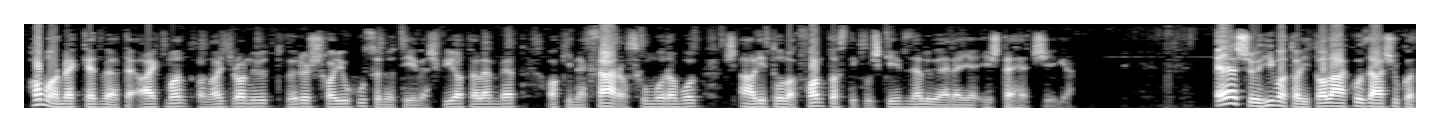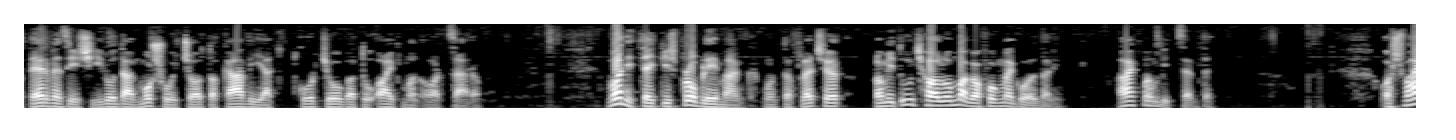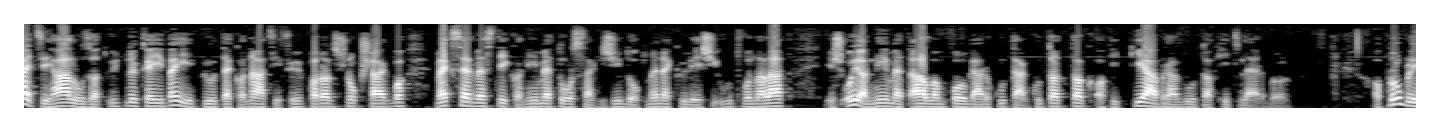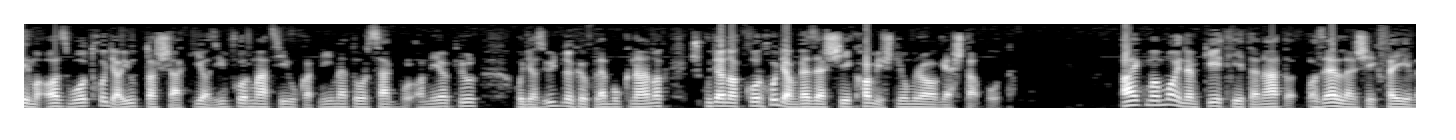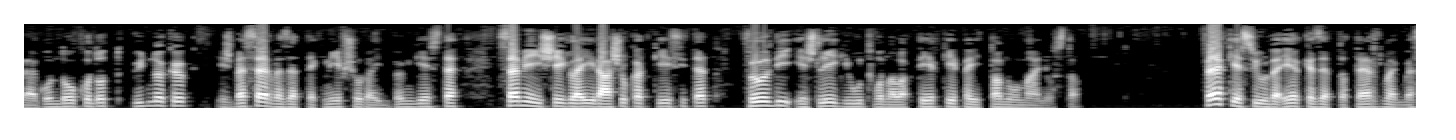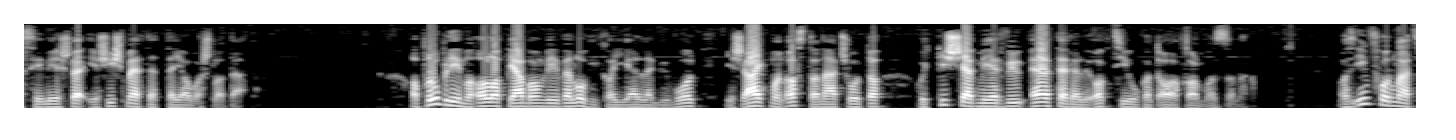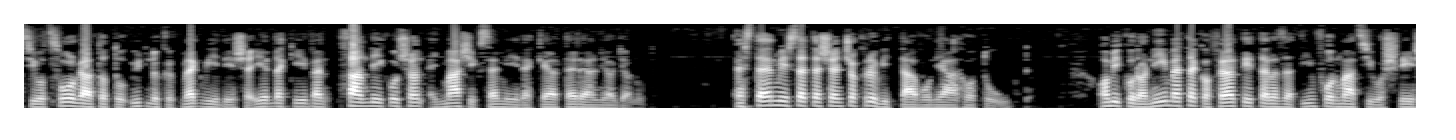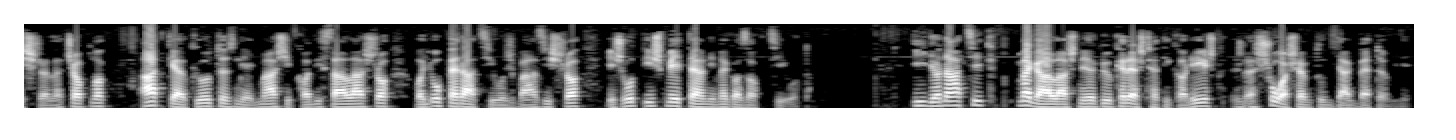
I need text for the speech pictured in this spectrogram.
Hamar megkedvelte Eichmann a nagyra nőtt, vöröshajú, 25 éves fiatalembert, akinek száraz humora volt, s állítólag fantasztikus képzelőereje és tehetsége. Első hivatali találkozásuk a tervezési irodán mosolyt csalt a kávéját kortyolgató Eichmann arcára. Van itt egy kis problémánk, mondta Fletcher, amit úgy hallom maga fog megoldani. Eichmann biccentett. A svájci hálózat ügynökei beépültek a náci főparancsnokságba, megszervezték a németországi zsidók menekülési útvonalát, és olyan német állampolgárok után kutattak, akik kiábrándultak Hitlerből. A probléma az volt, hogyan juttassák ki az információkat Németországból anélkül, hogy az ügynökök lebuknának, és ugyanakkor hogyan vezessék hamis nyomra a gestapót. Eichmann majdnem két héten át az ellenség fejével gondolkodott, ügynökök és beszervezettek névsorait böngészte, személyiségleírásokat készített, földi és légi útvonalak térképeit tanulmányozta. Felkészülve érkezett a terv megbeszélésre, és ismertette javaslatát. A probléma alapjában véve logikai jellegű volt, és Eichmann azt tanácsolta, hogy kisebb mérvű, elterelő akciókat alkalmazzanak. Az információt szolgáltató ügynökök megvédése érdekében szándékosan egy másik személyre kell terelni a gyanút. Ez természetesen csak rövid távon járható út. Amikor a németek a feltételezett információs résre lecsapnak, át kell költözni egy másik hadiszállásra vagy operációs bázisra, és ott ismételni meg az akciót. Így a nácik megállás nélkül keresthetik a rést, de sohasem tudják betömni.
